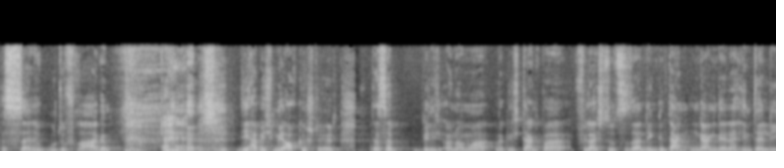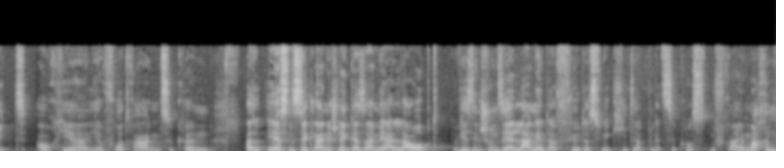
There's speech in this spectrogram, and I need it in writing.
Das ist eine gute Frage. die habe ich mir auch gestellt. Deshalb bin ich auch nochmal wirklich dankbar, vielleicht sozusagen den Gedankengang, der dahinter liegt, auch hier, hier vortragen zu können. Also erstens, der kleine Schlenker sei mir erlaubt. Wir sind schon sehr lange dafür, dass wir Kita-Plätze kostenfrei machen.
